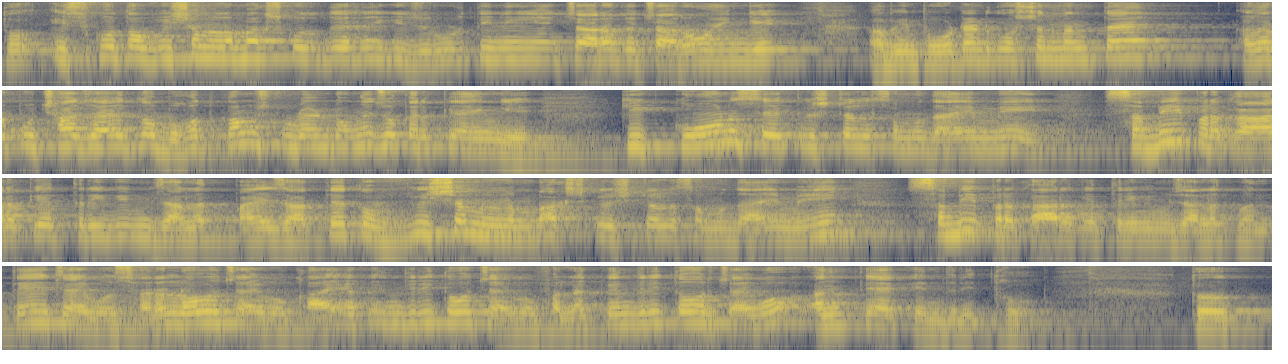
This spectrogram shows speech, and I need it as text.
तो इसको तो विषम लंबाक्ष को तो देखने की ज़रूरत ही नहीं है। चारों के चारों होंगे। अब इंपॉर्टेंट क्वेश्चन बनता है अगर पूछा जाए तो बहुत कम स्टूडेंट होंगे जो करके आएँगे कि कौन से क्रिस्टल समुदाय में सभी प्रकार के त्रिविम जालक पाए जाते हैं? तो विषम लंबाक्ष क्रिस्टल समुदाय में सभी प्रकार के त्रिविम जालक बनते हैं, चाहे वो सरल हो, चाहे वो काय केंद्रित हो, चाहे वो फलक केंद्रित हो, और चाहे वो अंत्य केंद्रित हो। तो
